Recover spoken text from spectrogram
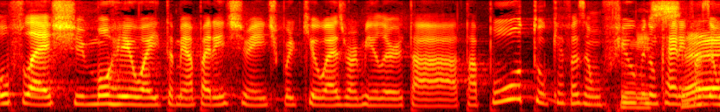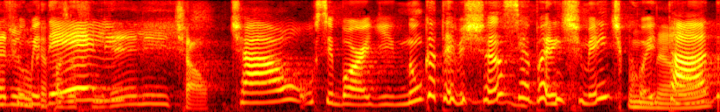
O Flash morreu aí também, aparentemente, porque o Ezra Miller tá, tá puto, quer fazer um filme, não querem fazer o sério, filme não quer fazer o dele. filme dele. Tchau. Tchau, o Cyborg nunca teve chance, aparentemente, coitado.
